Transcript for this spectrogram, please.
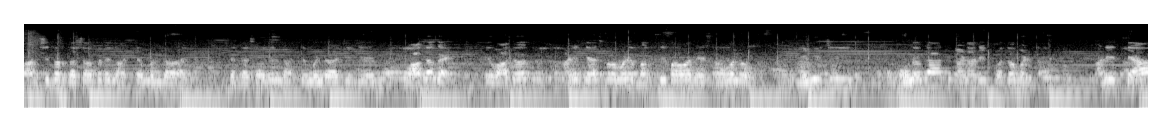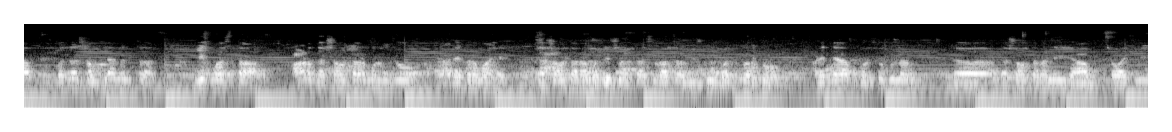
पारशीकर दशावतारी नाट्य मंडळ आहे. त्या दशावतारी नाट्य मंडळाचे जे वादक आहे ते वादक आणि त्याचप्रमाणे भक्तिभावाने सर्व लोक देवीची गुणगान गाणारी पदं म्हणतात. आणि त्या पदं संपल्यानंतर एक वाजता आठ दशावतार म्हणून जो कार्यक्रम आहे दशावतारामध्ये शंकासुराचा विष्णू वध करतो आणि त्या पर्टिक्युलर दशावतारांनी या उत्सवाची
